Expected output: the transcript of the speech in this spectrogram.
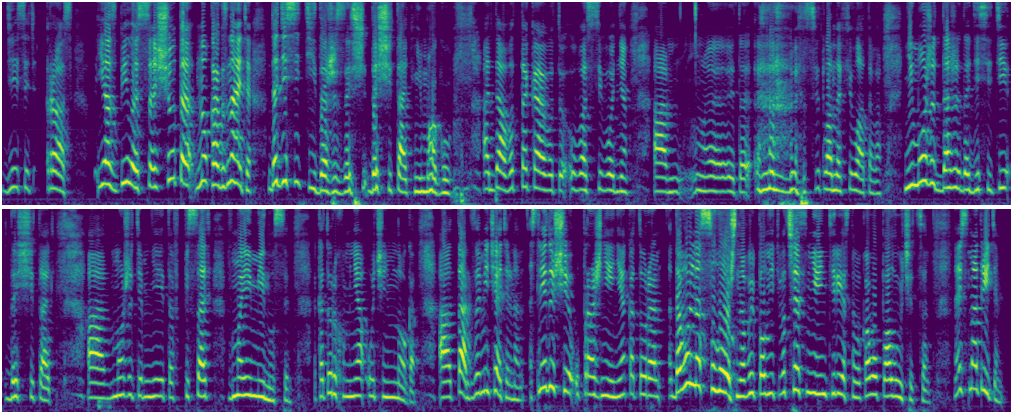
10 раз я сбилась со счета ну как знаете до 10 даже досчитать не могу. А да вот такая вот у вас сегодня а, э, это светлана филатова. Не может даже до 10 досчитать. А, можете мне это вписать в мои минусы которых у меня очень много. А, так замечательно. Следующее упражнение которое довольно сложно выполнить. Вот сейчас мне интересно у кого получится. Значит смотрите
